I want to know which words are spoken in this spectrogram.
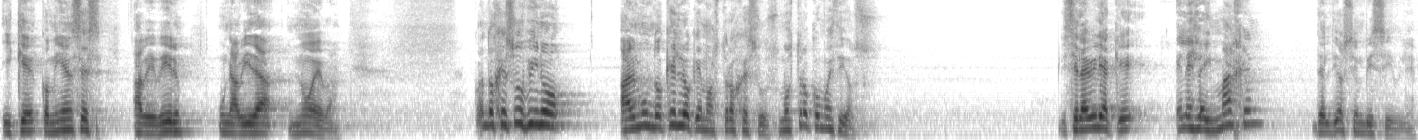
y que comiences a vivir una vida nueva. Cuando Jesús vino al mundo, ¿qué es lo que mostró Jesús? Mostró cómo es Dios. Dice la Biblia que él es la imagen del Dios invisible.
